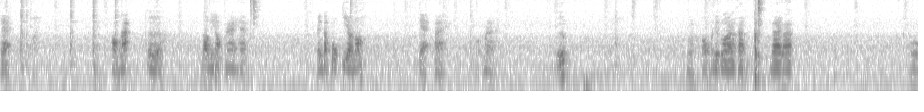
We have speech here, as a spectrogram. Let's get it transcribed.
แกะออกละ เออ รอบนี้ออกง่ายฮะ เป็นตะปูเกียวเนาะ แกะไป ออกมาอึ๊บอออกมาเรียบร้อยแล้วครับ ได้ละ โอ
